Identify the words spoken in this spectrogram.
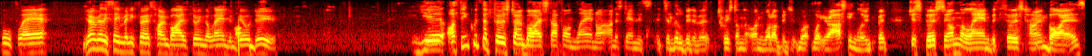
full flare? You don't really see many first home buyers doing the land and build, do you? Yeah, I think with the first home buyer stuff on land, I understand it's it's a little bit of a twist on the, on what I've been, what, what you're asking, Luke. But just firstly on the land with first home buyers,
